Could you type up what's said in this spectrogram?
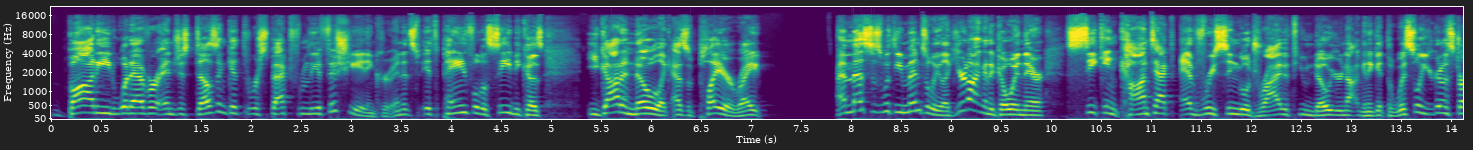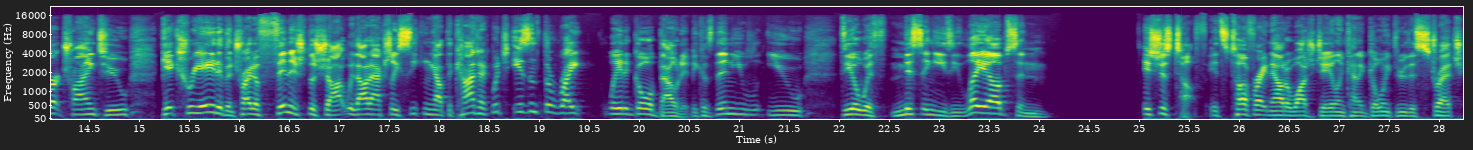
bodied whatever and just doesn't get the respect from the officiating crew. And it's it's painful to see because you got to know like as a player, right? That messes with you mentally. Like you're not going to go in there seeking contact every single drive if you know you're not going to get the whistle. You're going to start trying to get creative and try to finish the shot without actually seeking out the contact, which isn't the right way to go about it because then you you deal with missing easy layups and it's just tough. It's tough right now to watch Jalen kind of going through this stretch.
